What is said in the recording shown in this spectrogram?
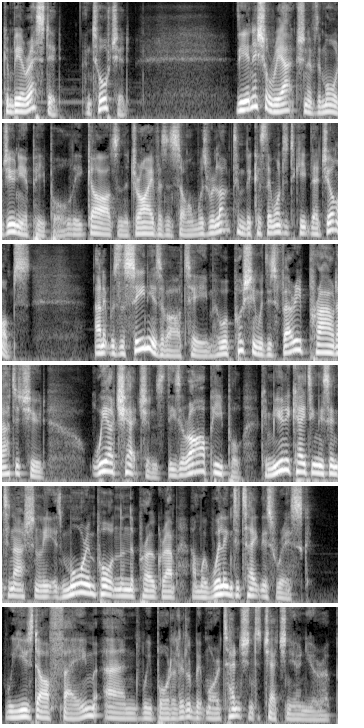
can be arrested and tortured. The initial reaction of the more junior people, the guards and the drivers and so on, was reluctant because they wanted to keep their jobs. And it was the seniors of our team who were pushing with this very proud attitude we are Chechens, these are our people. Communicating this internationally is more important than the programme, and we're willing to take this risk. We used our fame and we brought a little bit more attention to Chechnya in Europe.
